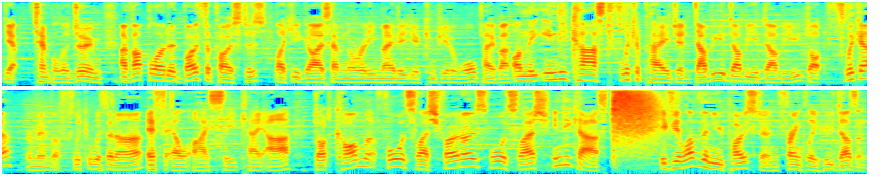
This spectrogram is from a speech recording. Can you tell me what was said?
yep, Temple of Doom. I've uploaded both the posters, like you guys haven't already made it your computer wallpaper, on the IndyCast Flickr page at www.flickr, remember Flickr with an R, F L I C K R, dot com forward slash photos forward slash IndyCast. If you love the new poster, and frankly, who doesn't,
